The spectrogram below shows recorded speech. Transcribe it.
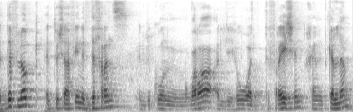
ال diff lock أنتم شايفين ال difference اللي بيكون وراء اللي هو ال differential خلينا نتكلم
